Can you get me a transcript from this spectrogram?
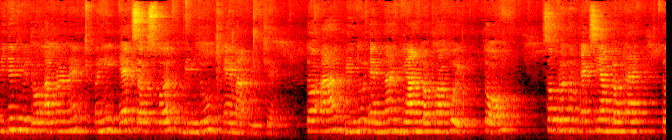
વિદ્યાર્થી મિત્રો આપણને અહીં એક્સ અક્ષ પર બિંદુ એમ આપ્યું છે. તો આ બિંદુ એમના યામ લખવા હોય તો સૌપ્રથમ એક્સ યામ લખાય. તો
